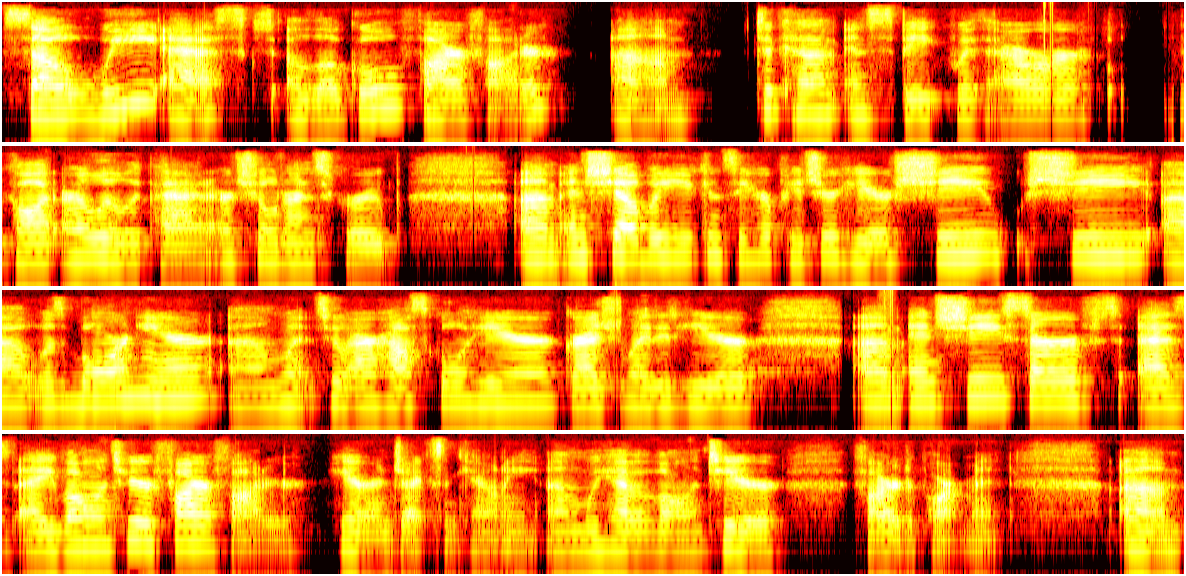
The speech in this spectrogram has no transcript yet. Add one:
So we asked a local firefighter um, to come and speak with our, we call it our lily pad, our children's group, um, and Shelby, you can see her picture here. She she uh, was born here, um, went to our high school here, graduated here, um, and she served as a volunteer firefighter here in Jackson County. Um, we have a volunteer fire department. Um,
